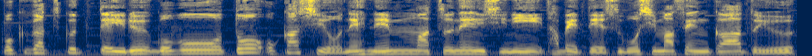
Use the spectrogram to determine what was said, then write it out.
僕が作っているごぼうとお菓子をね、年末年始に食べて過ごしませんかという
